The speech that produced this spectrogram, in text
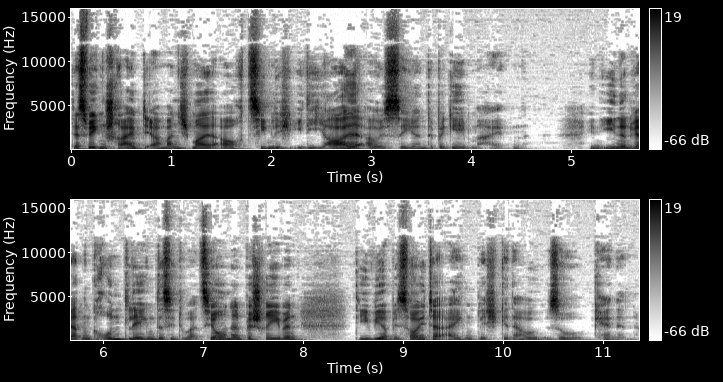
Deswegen schreibt er manchmal auch ziemlich ideal aussehende Begebenheiten. In ihnen werden grundlegende Situationen beschrieben, die wir bis heute eigentlich genau so kennen.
